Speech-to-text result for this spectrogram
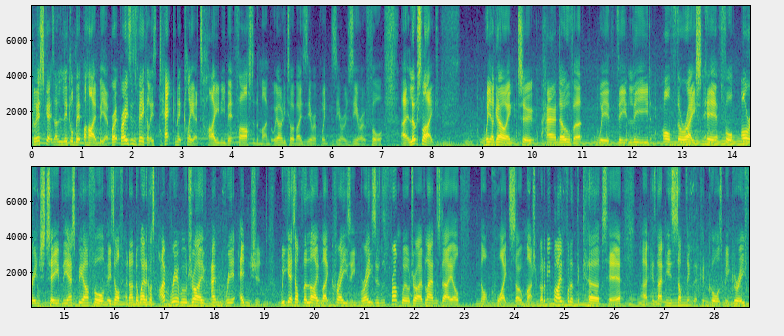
Gliska is a little bit behind, but yeah, Bra Brazen's vehicle is technically a tiny bit faster than mine, but we only toy by 0.004. Uh, it looks like we are going to hand over with the lead of the race here for Orange Team. The SBR4 is off and underway. Of course, I'm rear-wheel drive and rear-engined. We get off the line like crazy. Brazen's front-wheel drive, Lansdale, not quite so much. I've got to be mindful of the curbs here, because uh, that is something that can cause me grief.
